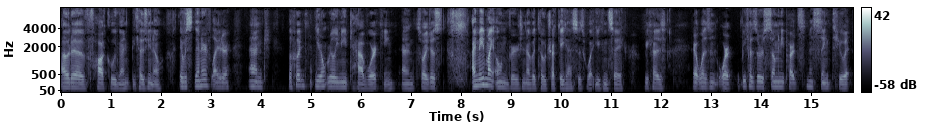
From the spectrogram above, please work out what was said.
out of hot glue gun because you know it was thinner, lighter, and the hood you don't really need to have working. And so I just I made my own version of a tow truck. I guess is what you can say. Because it wasn't work because there was so many parts missing to it.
